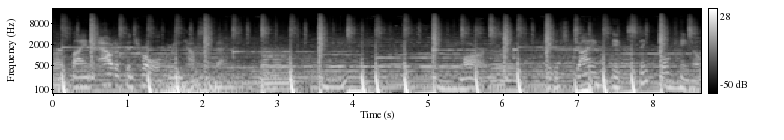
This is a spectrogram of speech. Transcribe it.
caused by an out-of-control greenhouse effect. Mars, with its giant extinct volcano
